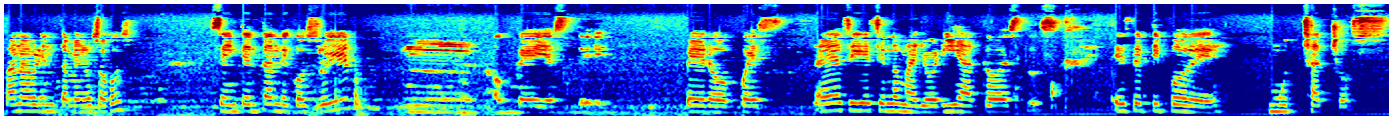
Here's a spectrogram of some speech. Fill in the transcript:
van abriendo también los ojos, se intentan deconstruir, mm, ok, este, pero pues eh, sigue siendo mayoría todos estos, este tipo de muchachos,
